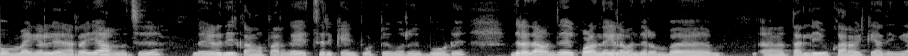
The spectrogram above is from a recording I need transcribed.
பொம்மைகள் நிறையா இருந்துச்சு. இந்த எழுதியிருக்காங்க பாருங்கள் எச்சரிக்கைன்னு போட்டு ஒரு போர்டு இதில் தான் வந்து குழந்தைகளை வந்து ரொம்ப தள்ளி உட்கார வைக்காதீங்க.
